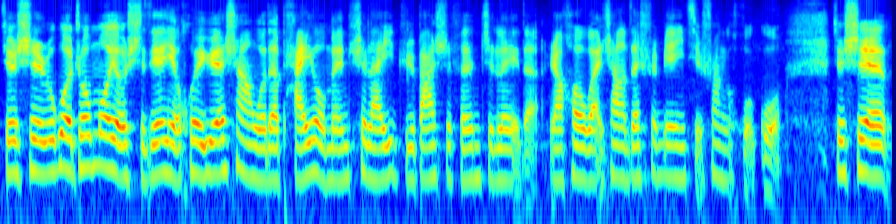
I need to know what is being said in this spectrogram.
就是如果周末有时间，也会约上我的牌友们去来一局八十分之类的，然后晚上再顺便一起涮个火锅。就是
